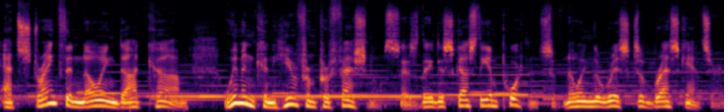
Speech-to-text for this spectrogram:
At strengthinknowing.com, women can hear from professionals as they discuss the importance of knowing the risks of breast cancer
